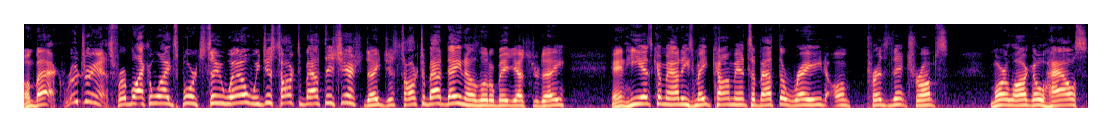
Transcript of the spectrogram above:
I'm back. Rodriguez for Black and White Sports Too. Well, we just talked about this yesterday. Just talked about Dana a little bit yesterday. And he has come out. He's made comments about the raid on President Trump's Mar a Lago house.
